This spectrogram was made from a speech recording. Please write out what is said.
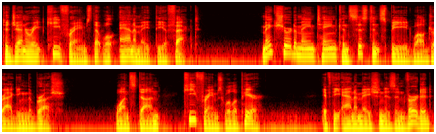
to generate keyframes that will animate the effect. Make sure to maintain consistent speed while dragging the brush. Once done, keyframes will appear. If the animation is inverted,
